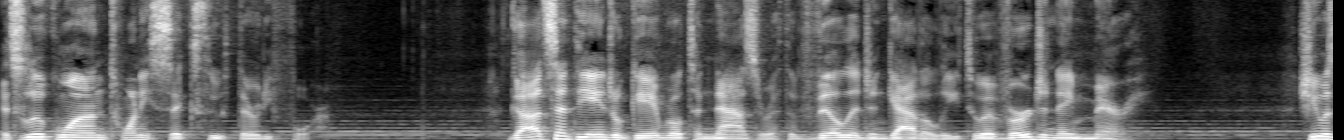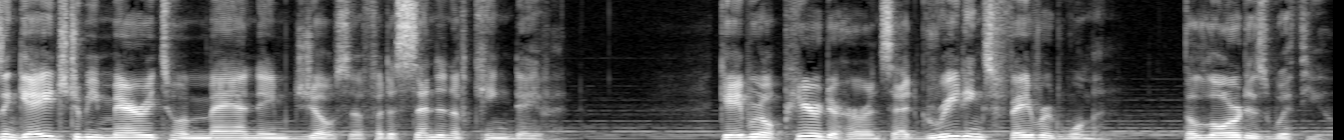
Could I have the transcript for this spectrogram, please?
It's Luke 1 26 through 34. God sent the angel Gabriel to Nazareth, a village in Galilee, to a virgin named Mary. She was engaged to be married to a man named Joseph, a descendant of King David. Gabriel appeared to her and said, Greetings, favored woman, the Lord is with you.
